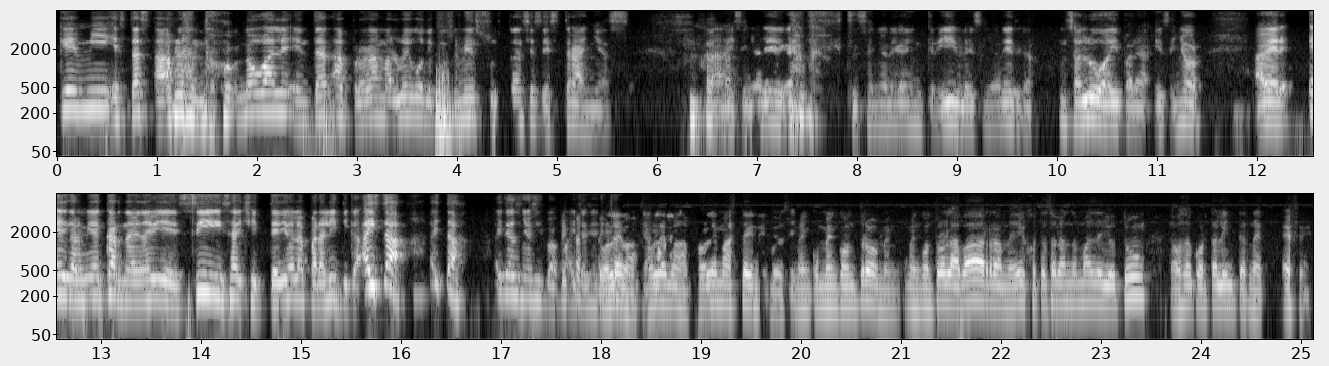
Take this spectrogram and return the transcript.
que mi estás hablando. No vale entrar al programa luego de consumir sustancias extrañas. Ay, señor Edgar, este señor Edgar, increíble, señor Edgar. Un saludo ahí para el señor. A ver, Edgar Miguel Cárdenas Benavides, sí, Saichi, te dio la paralítica. Ahí está, ahí está, ahí está, señor Silpapa, ahí señor Problemas, problemas, problemas técnicos. Me, enco- me encontró, me, me encontró la barra, me dijo, estás hablando mal de YouTube, te vamos a cortar el internet. F.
